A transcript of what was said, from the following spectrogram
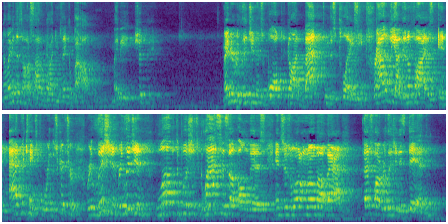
Now, maybe that's not a side of God you think about. Maybe it should be. Maybe religion has walked God back from this place he proudly identifies and advocates for in the scripture. Religion, religion loves to push its glasses up on this and says, Well, I don't know about that. That's why religion is dead.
